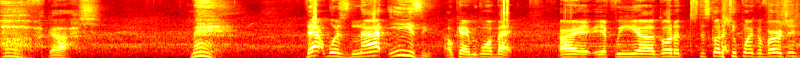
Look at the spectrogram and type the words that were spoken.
Oh, my gosh. Man, that was not easy. Okay, we're going back. All right, if we uh, go to, let's go to two-point conversion.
